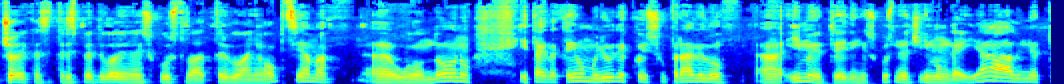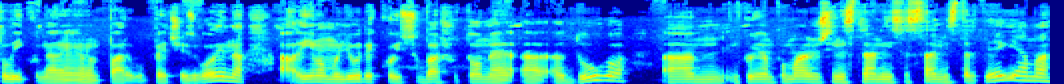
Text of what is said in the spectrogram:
čovjeka sa 35 godina iskustva trgovanja opcijama e, u Londonu. I tako dakle imamo ljude koji su u pravilu imaju trading iskustva, znači imam ga i ja, ali ne toliko, naravno imam par u 5-6 godina, ali imamo ljude koji su baš u tome dugo um, koji nam pomažu s jedne strane i sa samim strategijama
